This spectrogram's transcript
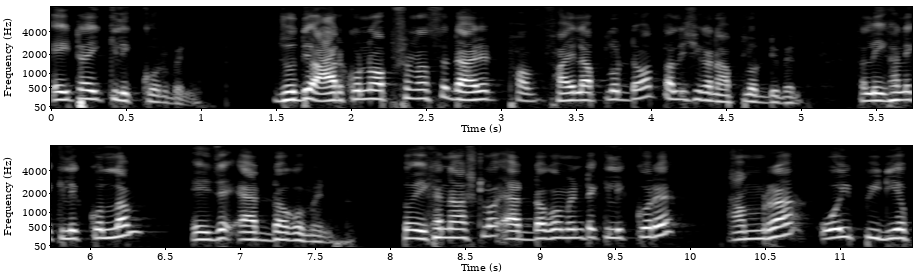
এইটাই ক্লিক করবেন। যদি আর কোনো অপশন আছে ডাইরেক্ট ফাইল আপলোড দেওয়ার, তাহলে সেখানে আপলোড দিবেন। তাহলে এখানে ক্লিক করলাম, এই যে অ্যাড ডকুমেন্ট তো এখানে আসলো অ্যাড ডকুমেন্টে ক্লিক করে আমরা ওই পিডিএফ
